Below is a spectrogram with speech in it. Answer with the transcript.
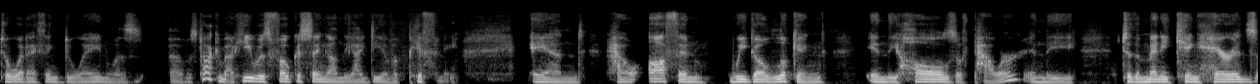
to what I think DeWayne was uh, was talking about. He was focusing on the idea of epiphany and how often we go looking in the halls of power, in the to the many King Herods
